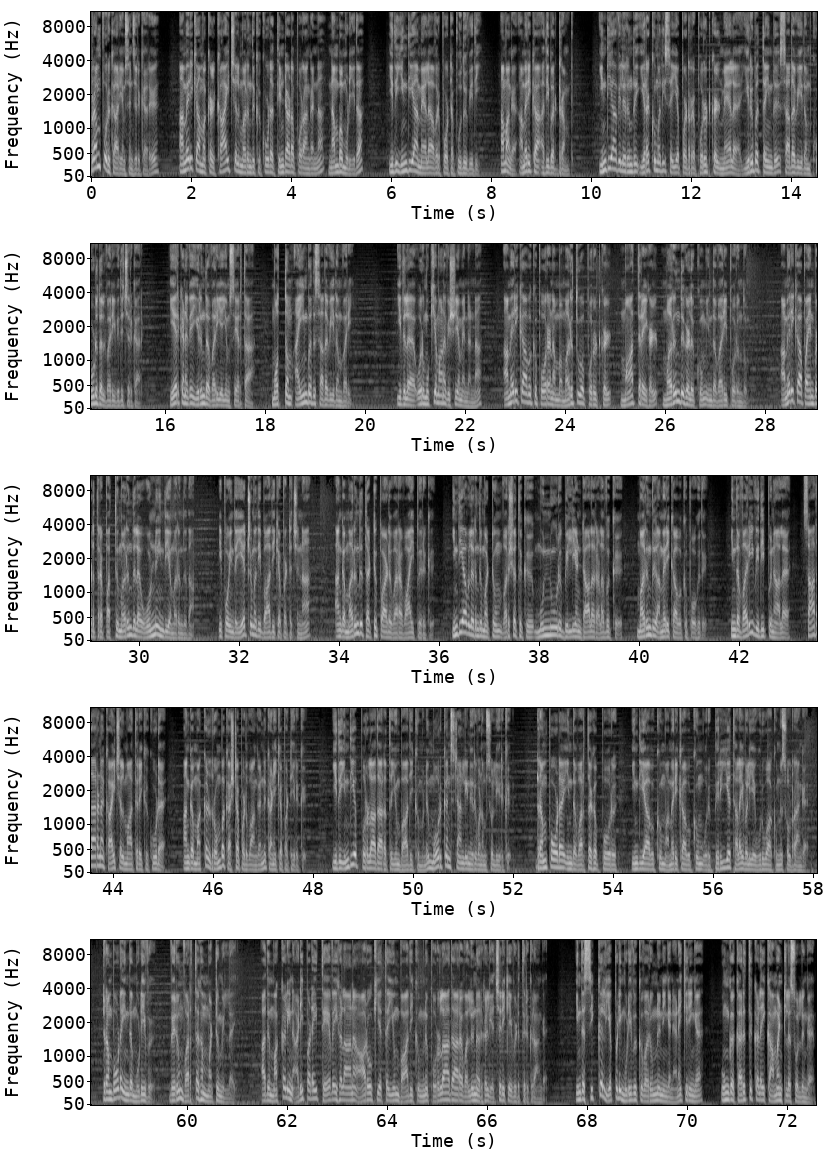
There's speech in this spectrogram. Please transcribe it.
Trump ஒரு காரியம் செஞ்சிருக்காரு. அமெரிக்கா மக்கள் காய்ச்சல் மருந்துக்கு கூட திண்டாட போறாங்கன்னா நம்ப முடியுதா? இது இந்தியா மேல அவர் போட்ட புது விதி. ஆமாங்க அமெரிக்கா அதிபர் ட்ரம்ப். இந்தியாவிலிருந்து இறக்குமதி செய்யப்படுற பொருட்கள் மேல இருபத்தைந்து சதவீதம் கூடுதல் வரி விதிச்சிருக்கார். ஏற்கனவே இருந்த வரியையும் சேர்த்தா மொத்தம் ஐம்பது சதவீதம் வரி. இதுல ஒரு முக்கியமான விஷயம் என்னன்னா அமெரிக்காவுக்கு போற நம்ம மருத்துவ பொருட்கள் மாத்திரைகள் மருந்துகளுக்கும் இந்த வரி பொருந்தும். அமெரிக்கா பயன்படுத்துற பத்து மருந்துல ஒன்னு இந்திய மருந்து தான் இப்போ இந்த ஏற்றுமதி பாதிக்கப்பட்டுச்சுன்னா அங்க மருந்து தட்டுப்பாடு வர வாய்ப்பு இருக்கு. இந்தியாவிலிருந்து மட்டும் வருஷத்துக்கு முன்னூறு பில்லியன் டாலர் அளவுக்கு மருந்து அமெரிக்காவுக்கு போகுது. இந்த வரி விதிப்புனால சாதாரண காய்ச்சல் மாத்திரைக்கு கூட அங்க மக்கள் ரொம்ப கஷ்டப்படுவாங்கன்னு கணிக்கப்பட்டிருக்கு. இது இந்திய பொருளாதாரத்தையும் பாதிக்கும்னு மோர்கன் ஸ்டான்லி நிறுவனம் சொல்லியிருக்கு. ட்ரம்போட இந்த வர்த்தகப் போர் இந்தியாவுக்கும் அமெரிக்காவுக்கும் ஒரு பெரிய தலைவலியை உருவாக்கும்னு சொல்றாங்க. ட்ரம்போட இந்த முடிவு வெறும் வர்த்தகம் மட்டுமில்லை. அது மக்களின் அடிப்படை தேவைகளான ஆரோக்கியத்தையும் பாதிக்கும்னு பொருளாதார வல்லுநர்கள் எச்சரிக்கை விடுத்திருக்கிறாங்க. இந்த சிக்கல் எப்படி முடிவுக்கு வரும்னு நீங்க நினைக்கிறீங்க? உங்க கருத்துக்களை கமெண்ட்ல சொல்லுங்க.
